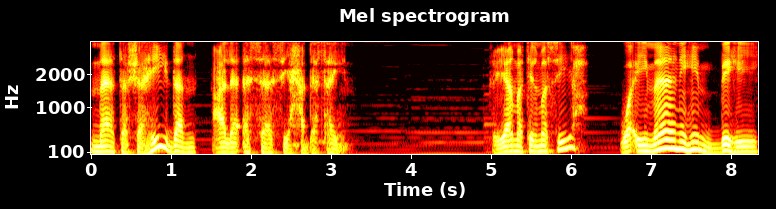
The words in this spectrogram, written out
مات شهيدا على أساس حدثين. قيامة المسيح وإيمانهم به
